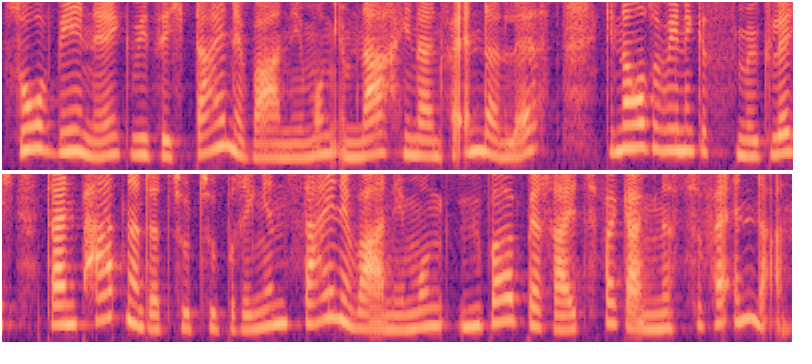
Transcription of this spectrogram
so wenig, wie sich deine Wahrnehmung im Nachhinein verändern lässt, genauso wenig ist es möglich, deinen Partner dazu zu bringen, seine Wahrnehmung über bereits Vergangenes zu verändern.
